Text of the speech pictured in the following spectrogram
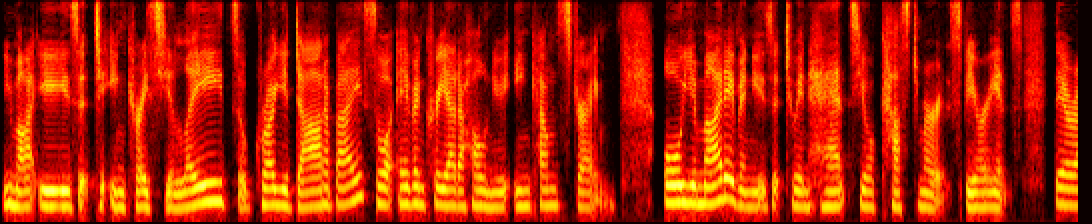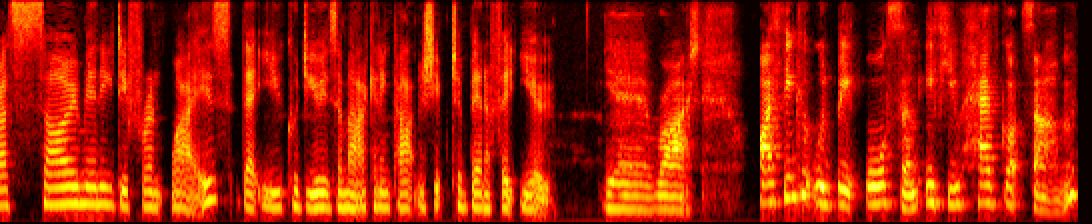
You might use it to increase your leads or grow your database or even create a whole new income stream. Or you might even use it to enhance your customer experience. There are so many different ways that you could use a marketing partnership to benefit you. Yeah, right. I think it would be awesome if you have got some,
